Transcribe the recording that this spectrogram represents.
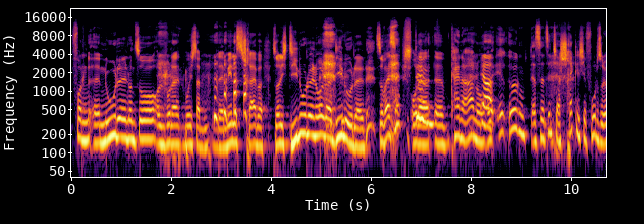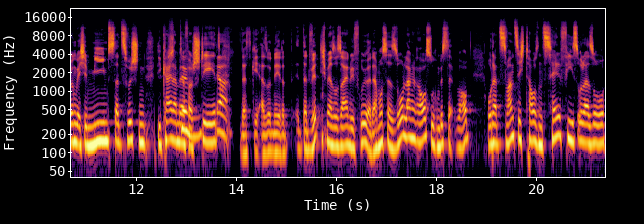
von äh, Nudeln und so und wo, da, wo ich dann der Melis schreibe, soll ich die Nudeln holen oder die Nudeln? So weißt du? Stimmt. Oder äh, keine Ahnung. Ja. irgend, das sind ja schreckliche irgendwelche Fotos oder irgendwelche Memes dazwischen, die keiner Stimmt, mehr versteht. Ja. Das geht, also nee, das, das wird nicht mehr so sein wie früher. Da muss er so lange raussuchen, bis der überhaupt, oder 20.000 Selfies oder so.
